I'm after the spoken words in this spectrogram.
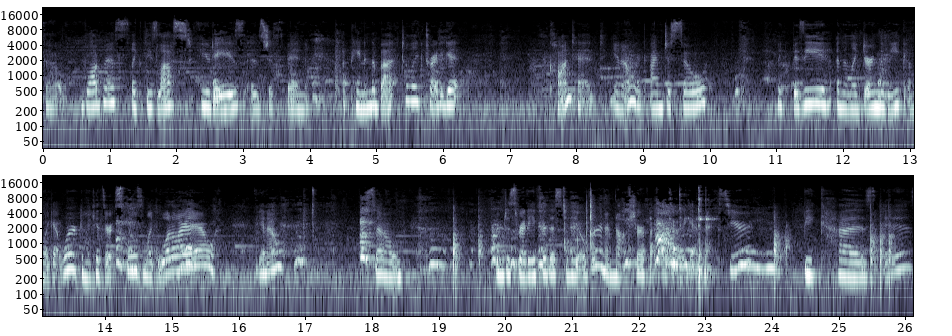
so vlogmas like these last few days has just been a pain in the butt to like try to get content you know? Like I'm just so like busy and then like during the week I'm like at work and the kids are at school so I'm like what do I do? You know? So I'm just ready for this to be over and I'm not sure if I can do it again next year because it is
